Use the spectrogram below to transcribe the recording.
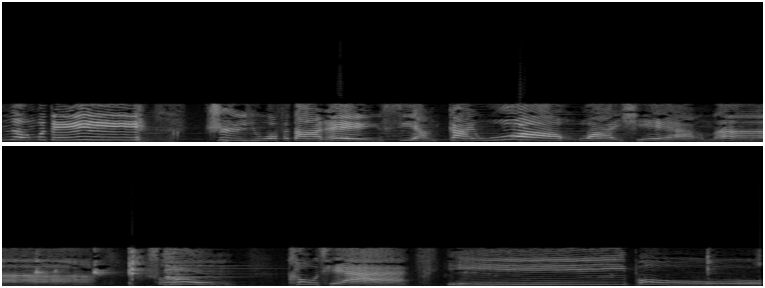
弄不得至岳父大人想赶我还乡呢。书童头前一步。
